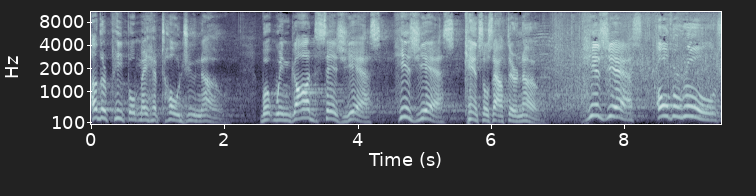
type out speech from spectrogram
Other people may have told you no, but when God says yes, His yes cancels out their no. His yes overrules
